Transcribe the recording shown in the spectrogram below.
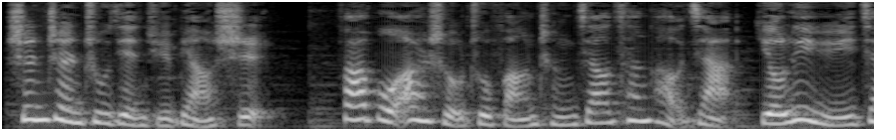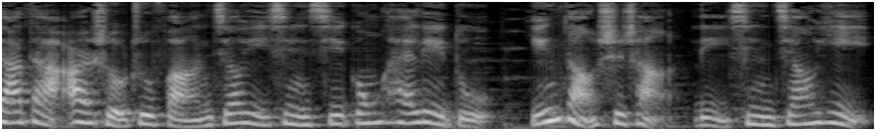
深圳住建局表示，发布二手住房成交参考价，有利于加大二手住房交易信息公开力度，引导市场理性交易。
